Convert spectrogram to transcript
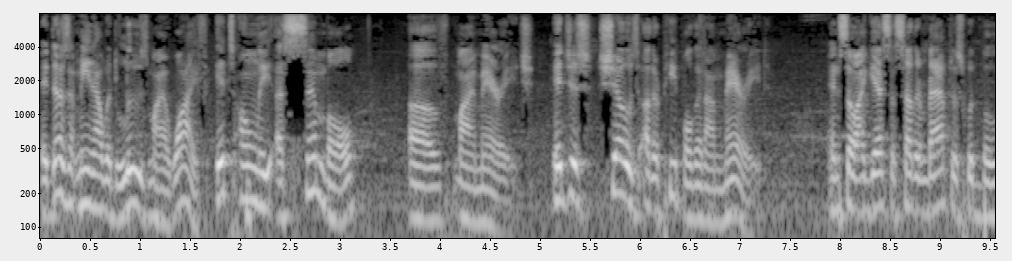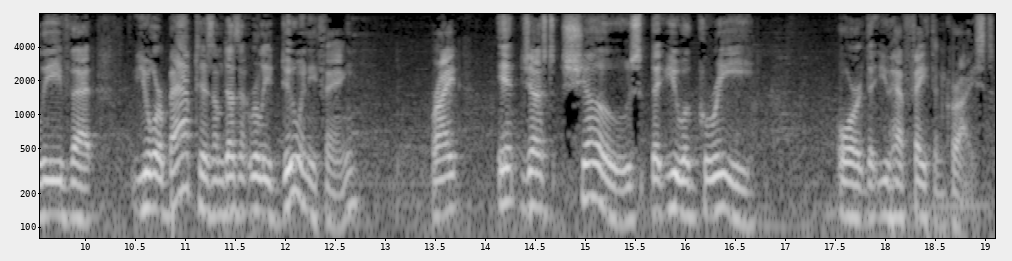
it doesn't mean I would lose my wife. It's only a symbol of my marriage. It just shows other people that I'm married. And so I guess a Southern Baptist would believe that your baptism doesn't really do anything, right? It just shows that you agree or that you have faith in Christ.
